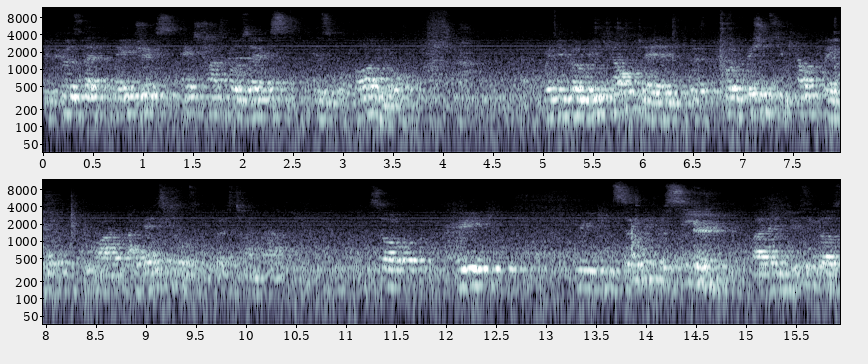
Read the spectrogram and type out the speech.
Because that matrix X transpose X is orthogonal, when you go recalculate it, the coefficients you calculate are identical to the first time around. So we, we can simply proceed by then using those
